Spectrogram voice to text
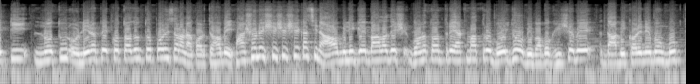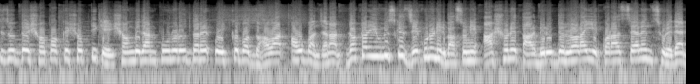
একটি নতুন ও নিরপেক্ষ তদন্ত পরিচালনা করতে হবে। ভাষণের শেষে শেখ হাসিনা আওয়ামী লীগের বাংলাদেশ গণতন্ত্রে একমাত্র বৈধ অভিভাবক হিসেবে দাবি করেন এবং মুক্তিযুদ্ধের সপক্ষে শক্তিকে সংবিধান পুনরুদ্ধারে ঐক্যবদ্ধ হওয়ার আহ্বান জানান। ডক্টর ইউনুসকে যে কোনো নির্বাচনী আসনে তার বিরুদ্ধে লড়াইয়ে করার চ্যালেঞ্জ ছুড়ে দেন।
